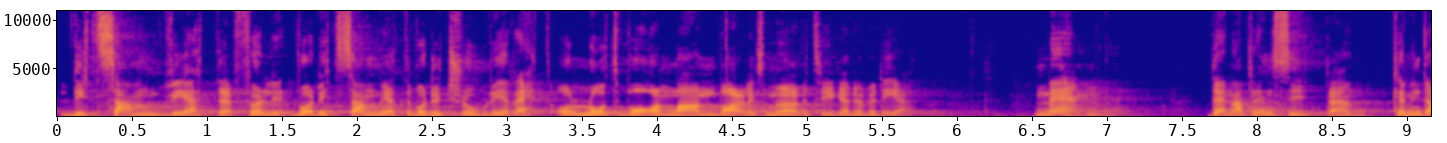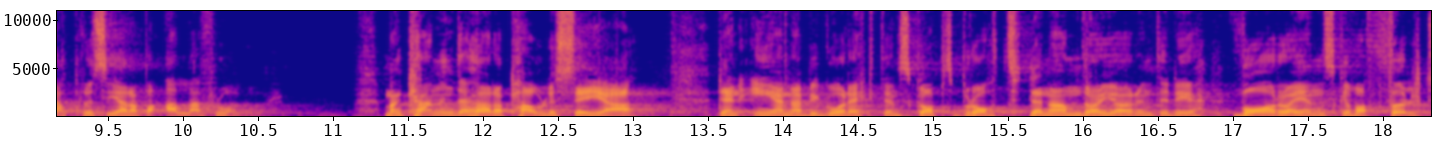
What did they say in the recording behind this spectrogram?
ditt samvete, följ vad ditt samvete, vad du tror är rätt och låt var man vara liksom övertygad över det. Men denna principen kan vi inte applicera på alla frågor. Man kan inte höra Paulus säga den ena begår äktenskapsbrott, den andra gör inte det. Var och en ska vara fullt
